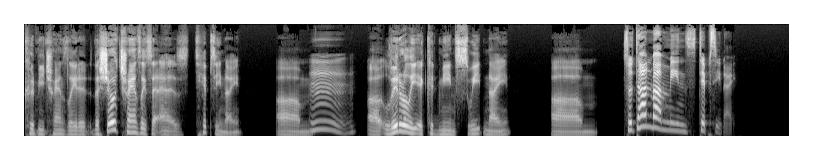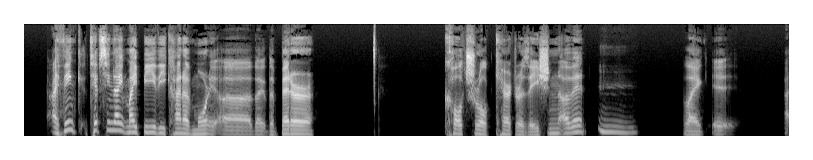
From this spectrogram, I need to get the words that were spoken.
could be translated. The show translates it as Tipsy Night. Um, mm. uh, literally, it could mean sweet night. Um, So Danbam means tipsy night. I think Tipsy Night might be the kind of more uh the the better cultural characterization of it. Mm. Like it, I,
